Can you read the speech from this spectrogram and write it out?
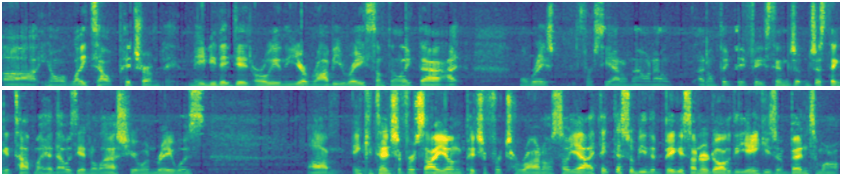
uh, you know, a lights out pitcher. Maybe they did early in the year, Robbie Ray, something like that. I, well, Ray's for Seattle now, and I don't, I don't think they faced him. Just, just thinking top of my head, that was the end of last year when Ray was um, in contention for Cy Young, pitcher for Toronto. So yeah, I think this would be the biggest underdog the Yankees have been tomorrow.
